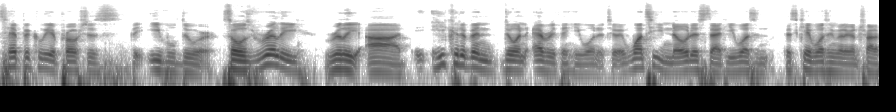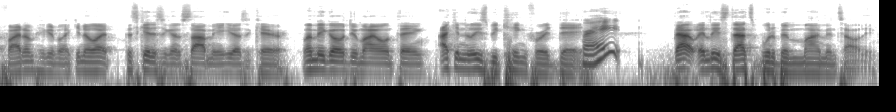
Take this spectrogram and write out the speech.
typically approaches the evildoer. So it was really, really odd. He could have been doing everything he wanted to. And once he noticed that he wasn't, this kid wasn't going to try to fight him, he could be like, you know what? This kid isn't going to stop me. He doesn't care. Let me go do my own thing. I can at least be king for a day. Right? That at least that would have been my mentality.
